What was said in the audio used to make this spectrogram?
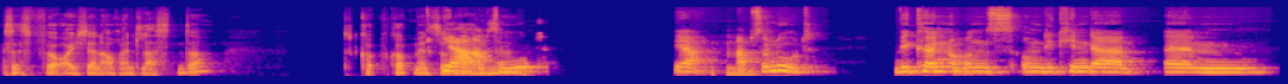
Ist es für euch dann auch entlastender? kommt, kommt mir jetzt so Ja, rein, ne? absolut. Ne? Ja, mhm. absolut. Wir können uns um die Kinder ähm,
